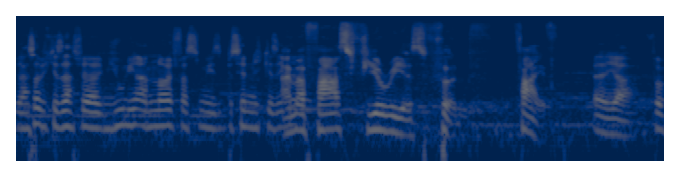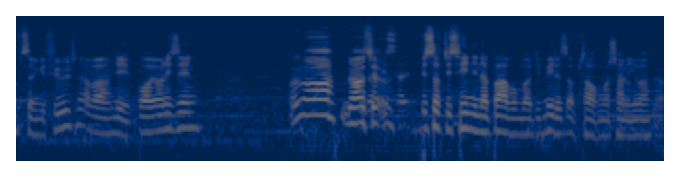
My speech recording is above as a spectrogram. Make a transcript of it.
was habe ich gesagt, wer im Juni anläuft, was du ein bisschen nicht gesehen Einmal Fast Furious 5. 5. Äh, ja, 15 gefühlt, aber nee, brauche ich auch nicht sehen. Ja, bis, auf die, bis auf die Szene in der Bar, wo mal die Mädels auftauchen wahrscheinlich. Aber. Ja.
